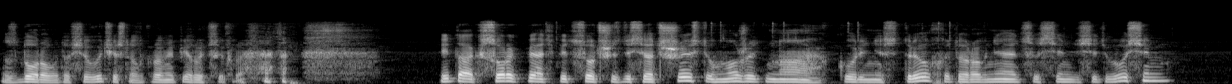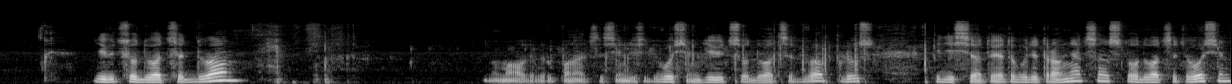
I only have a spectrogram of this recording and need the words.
Здорово это все вычислил, кроме первой цифры. Итак, 45 566 умножить на корень из 3, это равняется 78 922. Ну, мало ли вдруг понадобится 78 922 плюс 50. И это будет равняться 128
